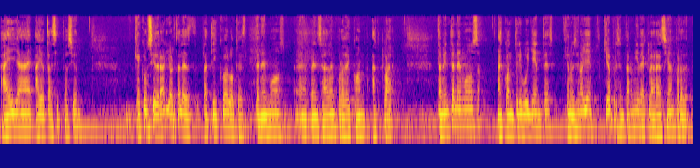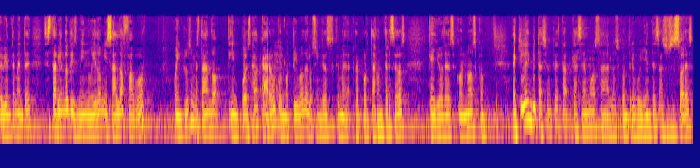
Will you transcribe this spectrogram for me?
ahí ya hay otra situación que considerar y ahorita les platico lo que tenemos eh, pensado en Prodecon actuar. También tenemos a contribuyentes que nos dicen, oye, quiero presentar mi declaración, pero evidentemente se está viendo disminuido mi saldo a favor o incluso me está dando impuesto a cargo con motivo de los ingresos que me reportaron terceros que yo desconozco. Aquí la invitación que, que hacemos a los contribuyentes, a sus asesores,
